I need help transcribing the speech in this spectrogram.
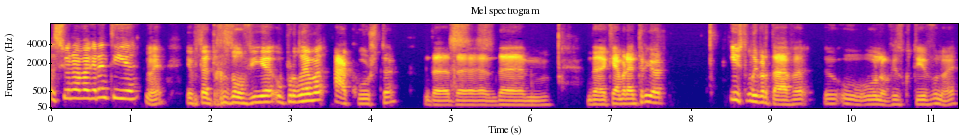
acionava a garantia, não é? E, portanto, resolvia o problema à custa da, da, da, da Câmara anterior. Isto libertava o, o, novo executivo, não é?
